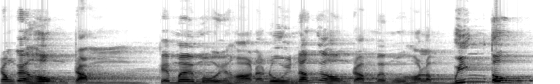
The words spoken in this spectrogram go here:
Trong cái hôn trầm, cái mê muội họ đã nuôi nấng cái hôn trầm mê muội, họ làm biến tu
